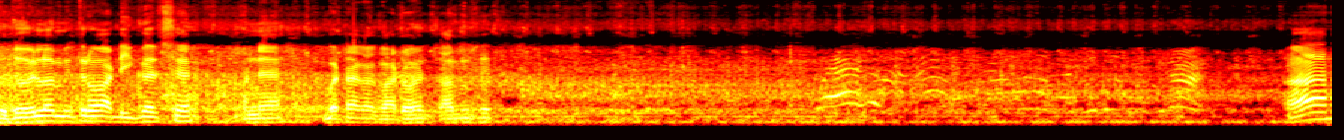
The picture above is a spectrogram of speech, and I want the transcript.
તો જોઈ લો મિત્રો, આ ડીગર છે અને બટાકા કાઢવાનું ચાલુ છે. હા?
